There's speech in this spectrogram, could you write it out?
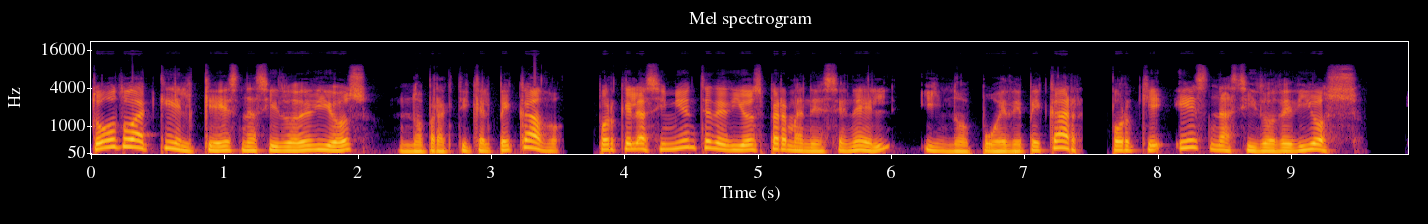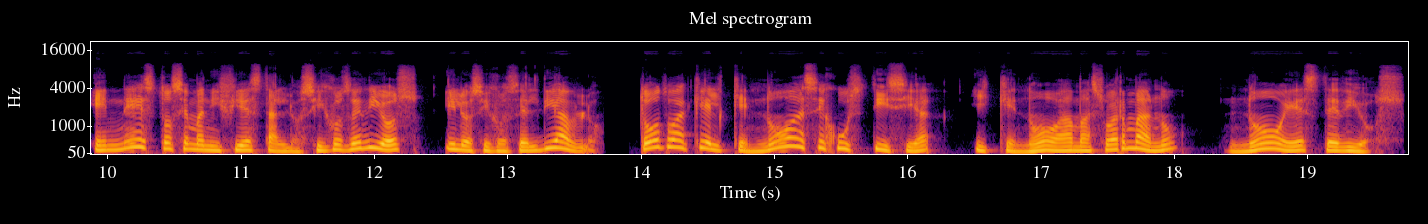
Todo aquel que es nacido de Dios no practica el pecado, porque la simiente de Dios permanece en él y no puede pecar, porque es nacido de Dios. En esto se manifiestan los hijos de Dios y los hijos del diablo. Todo aquel que no hace justicia y que no ama a su hermano, no es de Dios.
